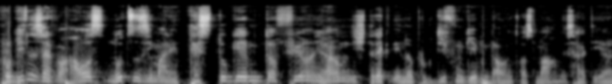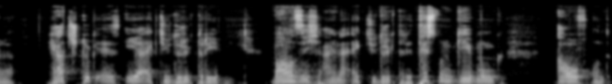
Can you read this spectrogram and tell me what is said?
Probieren Sie es einfach aus, nutzen Sie mal eine Testumgebung dafür, ja, und nicht direkt in der Produktivumgebung da irgendwas machen, ist halt Ihr Herzstück, ist eher Active Directory. Bauen Sie sich eine Active Directory Testumgebung auf und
